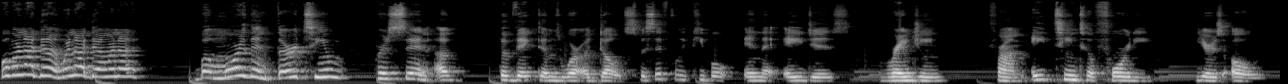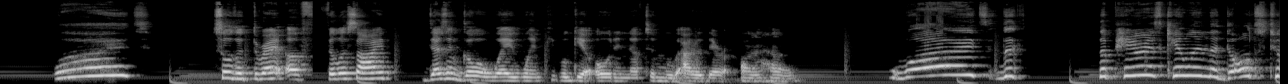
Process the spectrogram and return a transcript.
But we're not done. We're not done. We're not. But more than 13% of the victims were adults, specifically people in the ages ranging from 18 to 40 years old. What? So the threat of filicide doesn't go away when people get old enough to move out of their own home. What? The the parents killing the adults too?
